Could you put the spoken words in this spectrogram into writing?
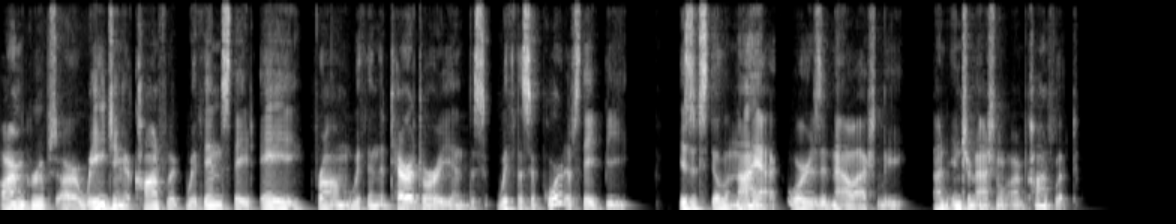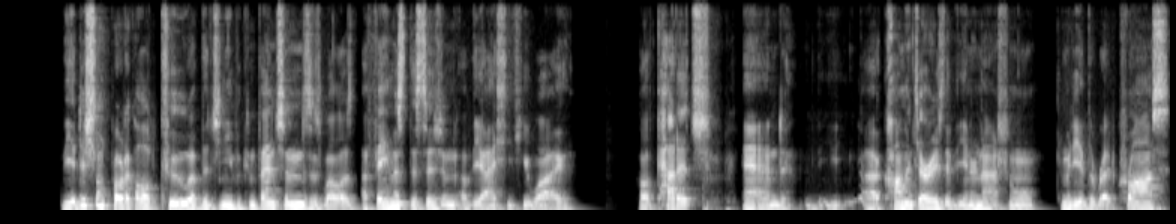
armed groups are waging a conflict within state A from within the territory and with the support of state B, is it still a NIAC or is it now actually an international armed conflict? The additional protocol 2 of the Geneva Conventions, as well as a famous decision of the ICTY called Tadić, and the uh, commentaries of the International Committee of the Red Cross,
